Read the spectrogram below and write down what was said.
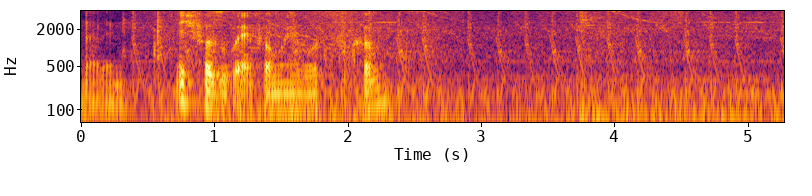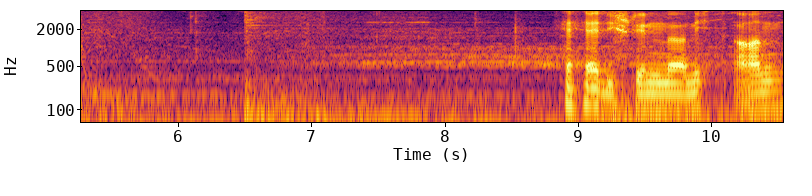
Na denn. Ich versuche einfach mal hier rauszukommen. Hehe, die stehen da nichts an.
